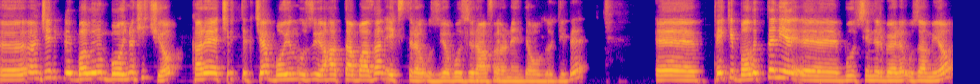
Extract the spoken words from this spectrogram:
Ee, öncelikle balığın boynu hiç yok. Karaya çıktıkça boyun uzuyor. Hatta bazen ekstra uzuyor bu zürafa örneğinde olduğu gibi. Ee, peki balıkta niye e, bu sinir böyle uzamıyor?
